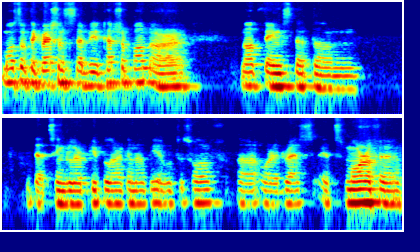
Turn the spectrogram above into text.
most of the questions that we touched upon are not things that um, that singular people are going to be able to solve uh, or address. It's more of a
